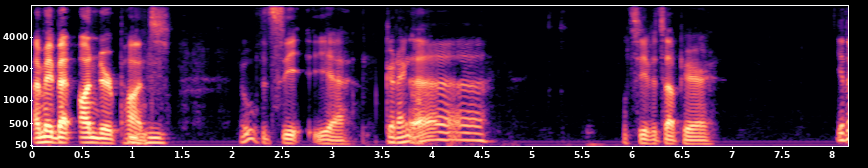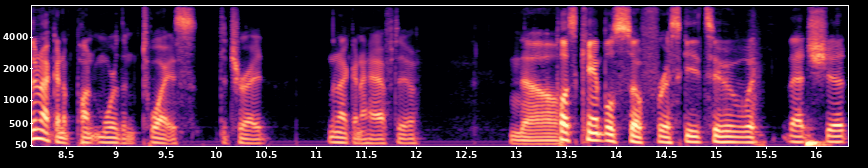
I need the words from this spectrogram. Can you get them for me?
I may bet under punts. Mm-hmm. Ooh. Let's see. Yeah. Good angle. Uh, let's see if it's up here. Yeah, they're not going to punt more than twice, Detroit. They're not going to have to. No. Plus Campbell's so frisky too with that shit.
